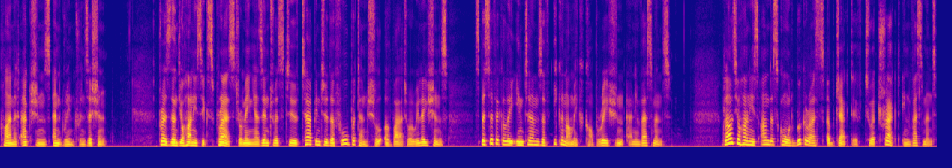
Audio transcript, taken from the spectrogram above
climate actions, and green transition. President Iohannis expressed Romania's interest to tap into the full potential of bilateral relations, specifically in terms of economic cooperation and investments. Klaus Iohannis underscored Bucharest's objective to attract investment,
